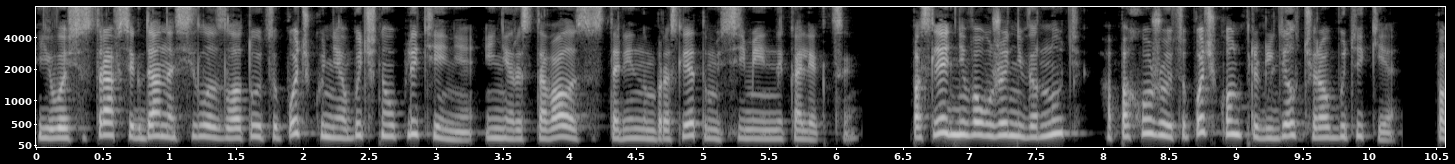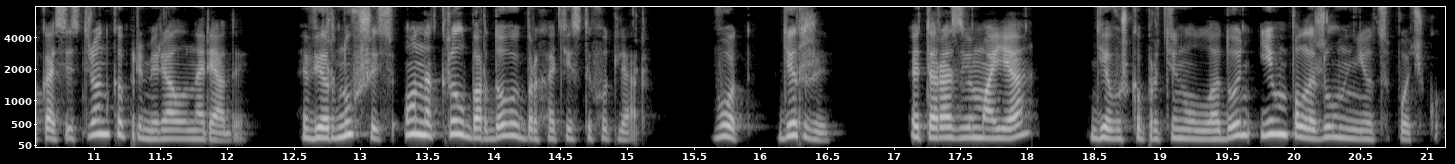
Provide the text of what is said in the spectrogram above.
Его сестра всегда носила золотую цепочку необычного плетения и не расставалась со старинным браслетом из семейной коллекции. Последнего уже не вернуть, а похожую цепочку он приглядел вчера в бутике, пока сестренка примеряла наряды. Вернувшись, он открыл бордовый бархатистый футляр. «Вот, держи». «Это разве моя?» Девушка протянула ладонь и ему положил на нее цепочку.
